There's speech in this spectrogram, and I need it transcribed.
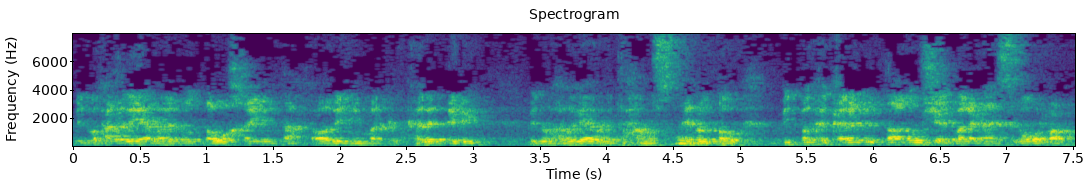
mid waxaa laga yaabaa inuu dawakay intaa xoolihii marka kala degay mid waxaa laga yaaba intuu xanuunsatay inuu daw midbaka kale dhibtaada u sheeg ba la ydhaha isaga warrama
